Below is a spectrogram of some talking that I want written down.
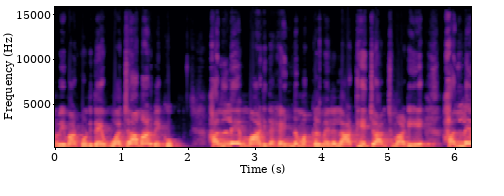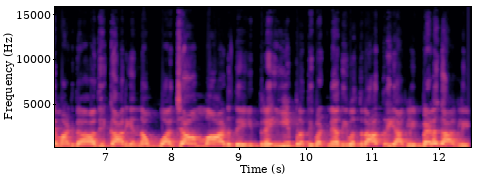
ಮನವಿ ಮಾಡಿಕೊಂಡಿದೆ. ವಜಾ ಮಾಡಬೇಕು. ಹಲ್ಲೆ ಮಾಡಿದ ಹೆಣ್ಣು ಮಕ್ಕಳ ಮೇಲೆ ಲಾಠಿ ಚಾರ್ಜ್ ಮಾಡಿ, ಹಲ್ಲೆ ಮಾಡಿದ ಅಧಿಕಾರಿಯನ್ನ ವಜಾ ಮಾಡದೇ ಇದ್ರೆ ಈ ಪ್ರತಿಭಟನೆ ಅದು ಇವತ್ತು ರಾತ್ರಿ ಆಗಲಿ ಬೆಳಗಾಗಲಿ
